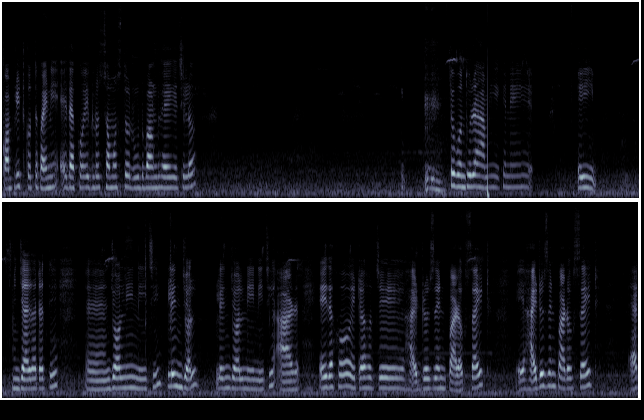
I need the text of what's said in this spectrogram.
কমপ্লিট করতে পারিনি, এই দেখো এগুলো সমস্ত রুট বাউন্ড হয়ে গেছিল। তো বন্ধুরা, আমি এখানে এই জায়গাটাতে জল নিয়ে নিয়েছি প্লেন জল প্লেন জল নিয়ে নিয়েছি। আর এই দেখো, এটা হচ্ছে হাইড্রোজেন পারক্সাইড এই হাইড্রোজেন পারক্সাইড এক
